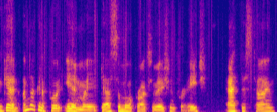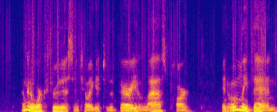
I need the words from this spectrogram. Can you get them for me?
again, I'm not going to put in my decimal approximation for h at this time. I'm going to work through this until I get to the very last part, and only then,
